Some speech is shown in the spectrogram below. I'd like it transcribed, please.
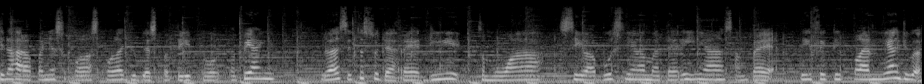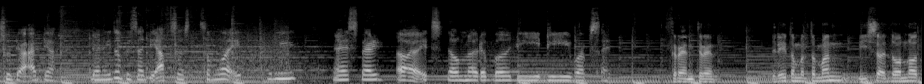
kita harapannya sekolah-sekolah juga seperti itu. Tapi yang itu sudah ready semua silabusnya, materinya, sampai activity plan-nya juga sudah ada dan itu bisa diakses semua itu nah, it's uh, it's downloadable di di website. Keren keren. Jadi teman-teman bisa download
